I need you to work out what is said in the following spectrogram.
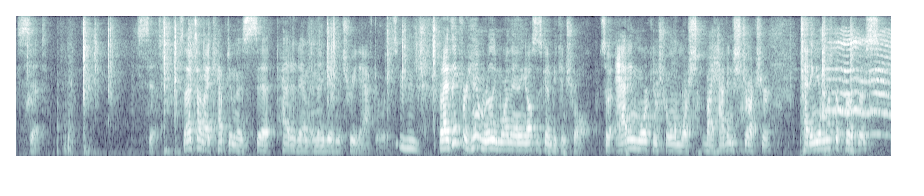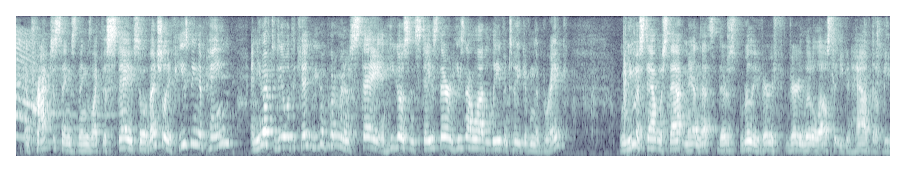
Sit. Sit. So that time I kept him in a sit, petted him, and then gave him a treat afterwards. Mm-hmm. But I think for him, really more than anything else, is going to be control. So adding more control, more by having structure, petting him with the purpose, and practice things, things like the stay. So eventually, if he's being a pain and you have to deal with the kid, you can put him in a stay, and he goes and stays there, and he's not allowed to leave until you give him the break. When you establish that, man, that's there's really very very little else that you can have that'll be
